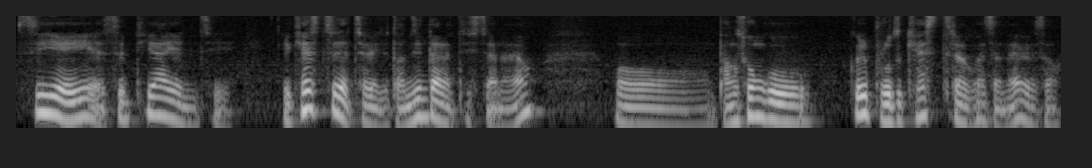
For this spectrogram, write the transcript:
C-A-S-T-I-N-G. 이 cast 자체가 이제 던진다는 뜻이잖아요. 어, 방송국을 broadcast라고 하잖아요. 그래서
